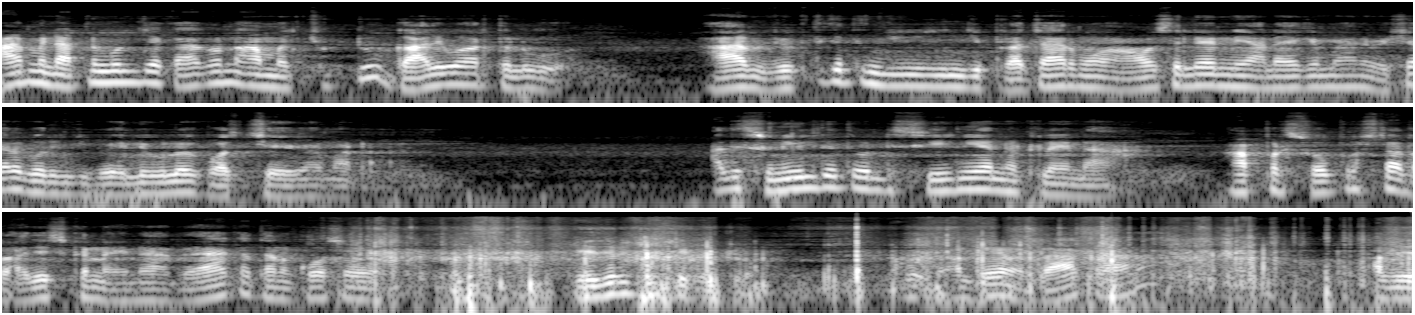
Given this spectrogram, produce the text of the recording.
ఆమె నటన గురించే కాకుండా ఆమె చుట్టూ గాలి వార్తలు ఆమె వ్యక్తిగతం జీవించి ప్రచారం అవసరం లేని అనేకమైన విషయాల గురించి వెలుగులోకి వచ్చేవి అన్నమాట అది సునీల్ వంటి సీనియర్ నటులైనా అప్పటి సూపర్ స్టార్ రాజేష్ ఖన్నా అయినా రేఖ తన కోసం ఎదురు చూసేటట్లు. అంటే రేఖ అది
